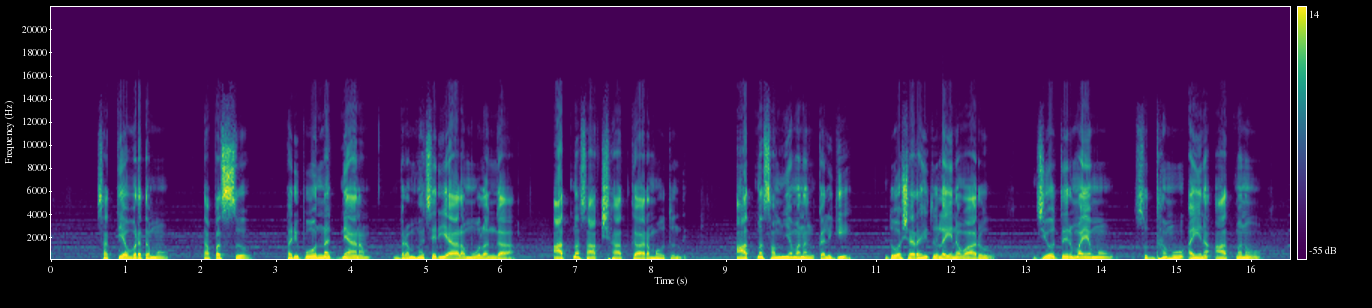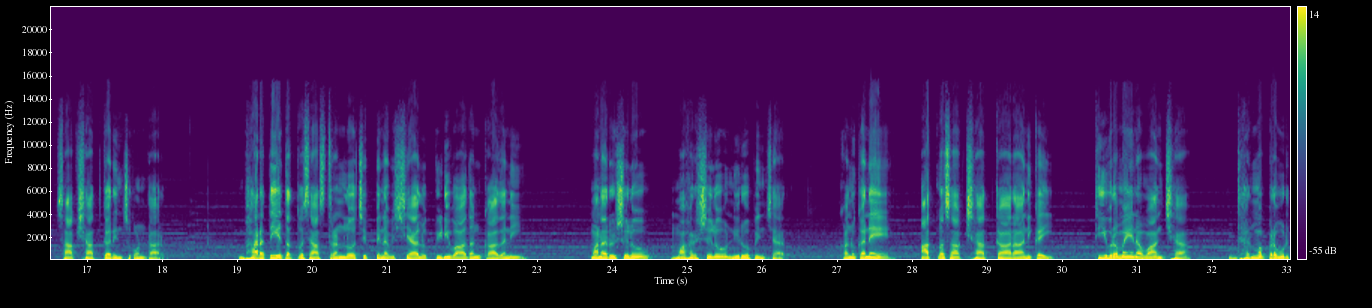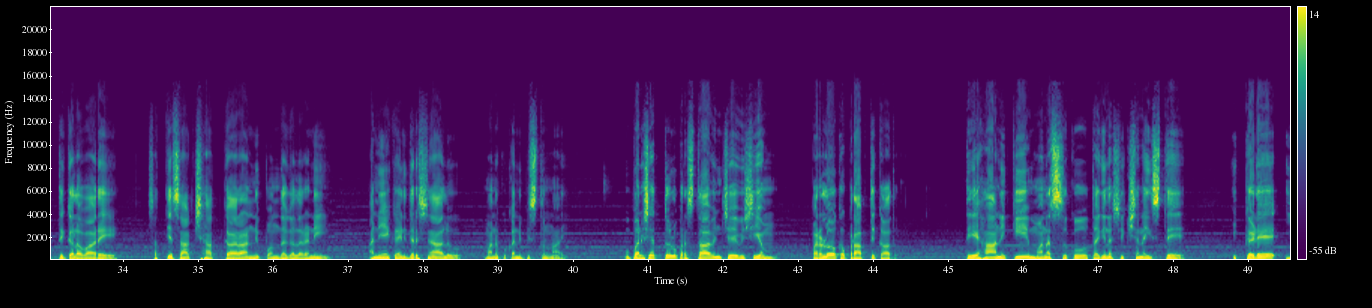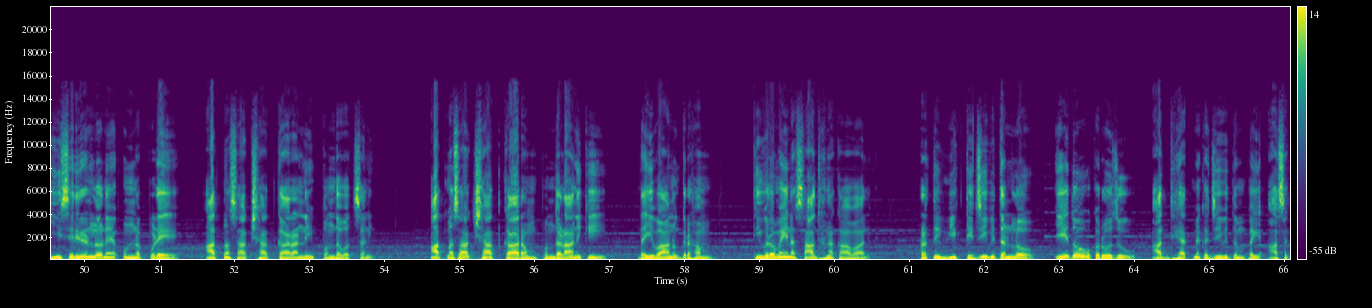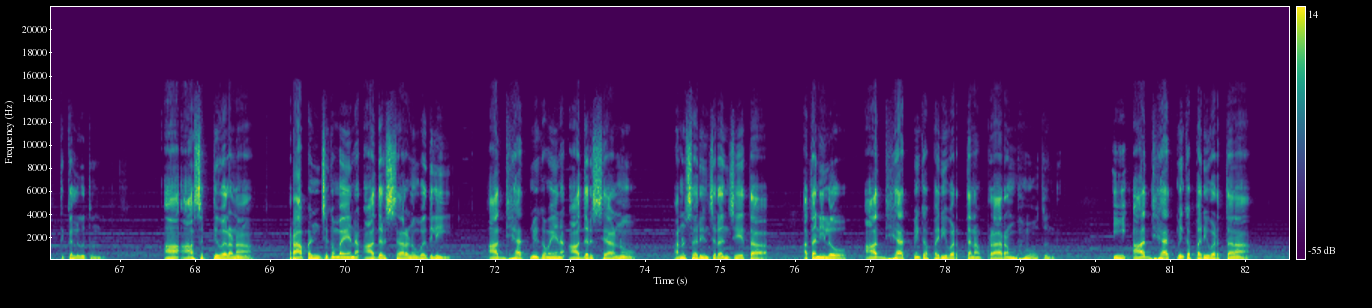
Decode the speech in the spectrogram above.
సత్యవ్రతము తపస్సు పరిపూర్ణ జ్ఞానం బ్రహ్మచర్యాల మూలంగా ఆత్మ సాక్షాత్కారం అవుతుంది ఆత్మ సంయమనం కలిగి దోషరహితులైన వారు జ్యోతిర్మయము శుద్ధము అయిన ఆత్మను సాక్షాత్కరించుకుంటారు. భారతీయ తత్వశాస్త్రంలో చెప్పిన విషయాలు పిడివాదం కాదని మన ఋషులు మహర్షులు నిరూపించారు. కనుకనే ఆత్మసాక్షాత్కారానికై తీవ్రమైన వాంఛ ధర్మ ప్రవృత్తి గలవారే సత్యసాక్షాత్కారాన్ని పొందగలరని అనేక నిదర్శనాలు మనకు కనిపిస్తున్నాయి. ఉపనిషత్తులు ప్రస్తావించే విషయం పరలోక ప్రాప్తి కాదు. దేహానికి మనస్సుకు తగిన శిక్షణ ఇస్తే ఇక్కడే ఈ శరీరంలోనే ఉన్నప్పుడే ఆత్మ సాక్షాత్కారాన్ని పొందవచ్చని. ఆత్మ సాక్షాత్కారం పొందడానికి దైవానుగ్రహం తీవ్రమైన సాధన కావాలి. ప్రతి వ్యక్తి జీవితంలో ఏదో ఒకరోజు ఆధ్యాత్మిక జీవితంపై ఆసక్తి కలుగుతుంది. ఆ ఆసక్తి వలన ప్రాపంచికమైన ఆదర్శాలను వదిలి ఆధ్యాత్మికమైన ఆదర్శాలను అనుసరించడం చేత అతనిలో ఆధ్యాత్మిక పరివర్తన ప్రారంభమవుతుంది. ఈ ఆధ్యాత్మిక పరివర్తన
